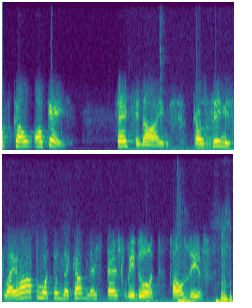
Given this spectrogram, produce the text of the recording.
atkal ok. Secinājums, ka zimis, lai lāpotu, nekad nespēs lidot. Paldies!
